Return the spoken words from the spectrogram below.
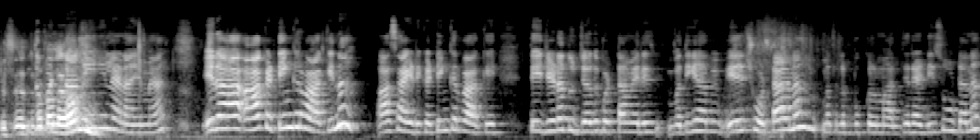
ਇਸ ਇਹ ਦੁਪੱਟਾ ਲੈਣਾ ਦੁਪੱਟਾ ਨਹੀਂ ਲੈਣਾ ਇਹ ਮੈਂ। ਇਹਦਾ ਆ ਕਟਿੰਗ ਕਰਵਾ ਕੇ ਨਾ ਆ ਸਾਈਡ ਕਟਿੰਗ ਕਰਵਾ ਕੇ ਤੇ ਜਿਹੜਾ ਦੂਜਾ ਦੁਪੱਟਾ ਮੇਰੇ ਵਧੀਆ ਵੀ ਇਹ ਛੋਟਾ ਹੈ ਨਾ ਮਤਲਬ ਬੁੱਕਲ ਮਾਰ ਤੇ ਰੈਡੀ ਸੂਟ ਹੈ ਨਾ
